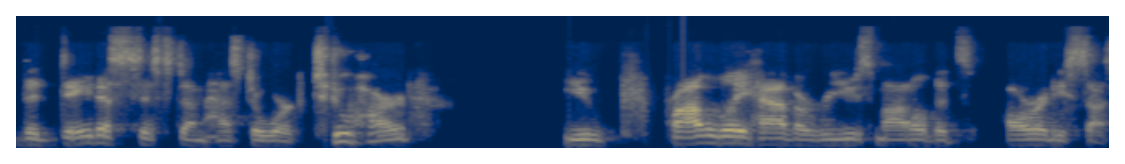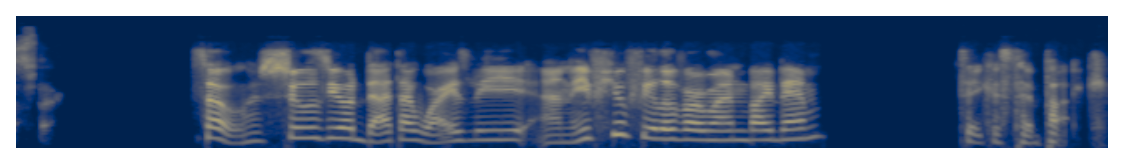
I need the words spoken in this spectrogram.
the data system has to work too hard, you probably have a reuse model that's already suspect. So choose your data wisely, and if you feel overwhelmed by them, take a step back.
